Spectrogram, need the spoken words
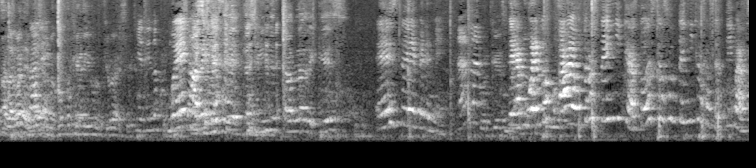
se A la la de mejor porque digo lo que iba a decir. Ya. Bueno, a La veces. Siguiente, la siguiente tabla de qué es. Este, espérenme. Es- De acuerdo a otras técnicas, todas estas son técnicas asertivas.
